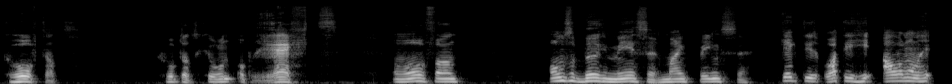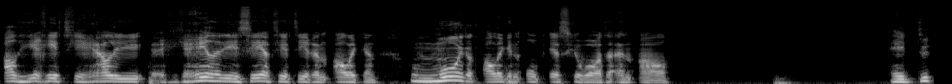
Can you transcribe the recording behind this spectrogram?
Ik hoop dat. Ik hoop dat gewoon oprecht. Omhoog van onze burgemeester, Mike Pinkse, kijk die, wat hij allemaal al hier heeft gerealiseerd heeft hier in Alken. Hoe mooi dat Alken ook is geworden en al. Hij doet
